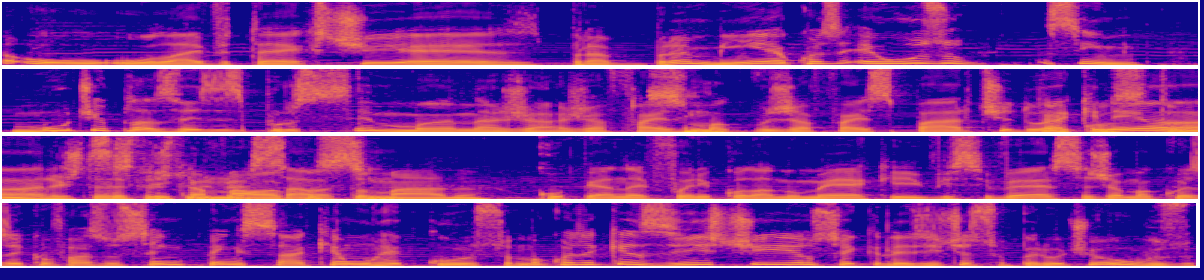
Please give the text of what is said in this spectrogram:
O, o live text é, pra, pra mim, é coisa. Eu uso, assim, múltiplas vezes por semana já. Já faz, Sim. uma, já faz parte do. É que nem a área de Você fica mal assim. acostumado. copiar no iPhone e colar no Mac e vice-versa, já é uma coisa que eu faço sem pensar que é um recurso. É uma coisa que existe e eu sei que ele existe, é super útil, eu uso.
